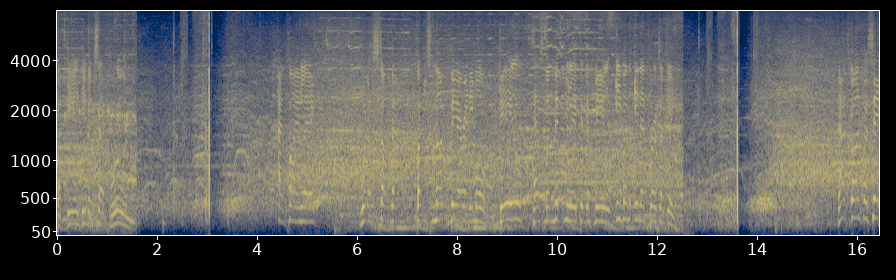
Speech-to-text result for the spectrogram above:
but Gayle give himself room. And fine leg would have stopped that, but he's not there anymore. Gayle has manipulated the field, even inadvertently. That's gone for six.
